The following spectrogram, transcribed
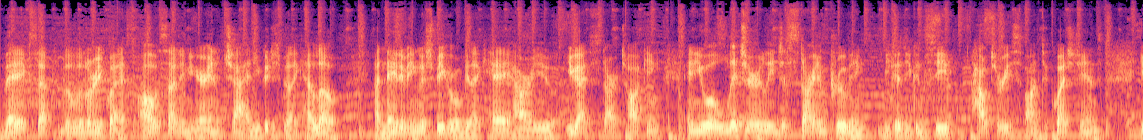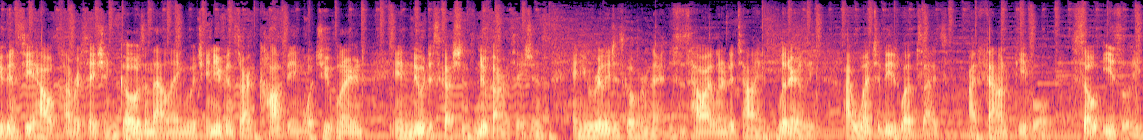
they accept the little request. All of a sudden you're in a chat and you could just be like, hello. A native English speaker will be like, hey, how are you? You guys start talking and you will literally just start improving because you can see how to respond to questions. You can see how a conversation goes in that language and you can start copying what you've learned in new discussions, new conversations, and you really just go from there. This is how I learned Italian, literally. I went to these websites. I found people so easily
